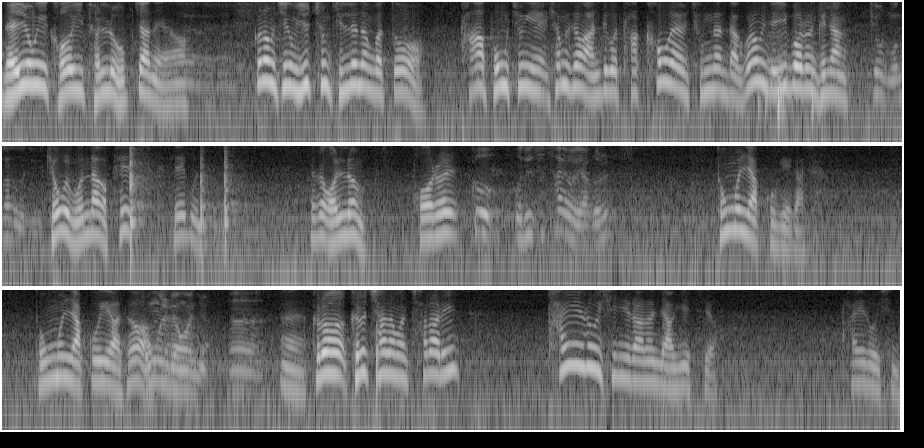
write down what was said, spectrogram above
내용이 거의 별로 없잖아요. 예. 그럼 지금 유충 기르는 것도 다 봉충이 형성 안 되고 다 커버하면 죽는다. 그러면 이제 이 벌은 그냥 겨울 못 나는 거지. 겨울 못 나가 폐군데. 그래서 얼른 벌을 그 어디서 사요 약을? 동물 약국에 가서 동물 약국에 가서 동물병원요. 예. 예, 그러 그렇지 않으면 차라리 타이로신이라는 약이 있어요. 타이로신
